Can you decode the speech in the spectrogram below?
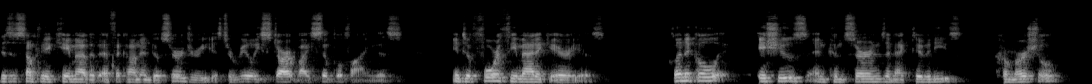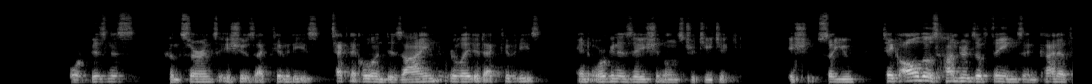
this is something that came out of Ethicon Endosurgery, is to really start by simplifying this into four thematic areas clinical issues and concerns and activities, commercial or business concerns, issues, activities, technical and design related activities, and organizational and strategic issues. So you take all those hundreds of things and kind of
